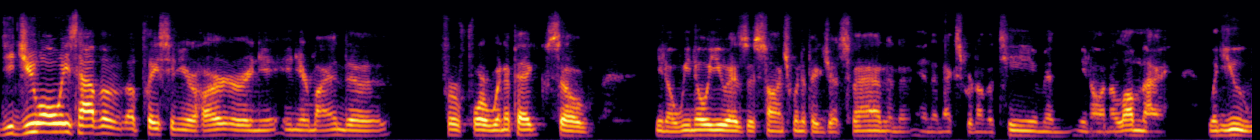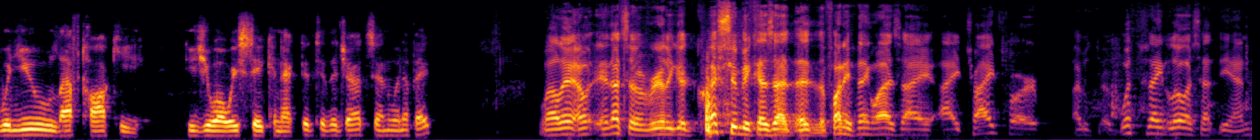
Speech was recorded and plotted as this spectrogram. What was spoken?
did you always have a, a place in your heart or in your, in your mind uh, for, for Winnipeg? So, you know, we know you as a staunch Winnipeg Jets fan and, and an expert on the team and, you know, an alumni. When you, when you left hockey, did you always stay connected to the Jets and Winnipeg? Well, that's a really good question because I, the funny thing was I, I tried for I was with St. Louis at the end,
